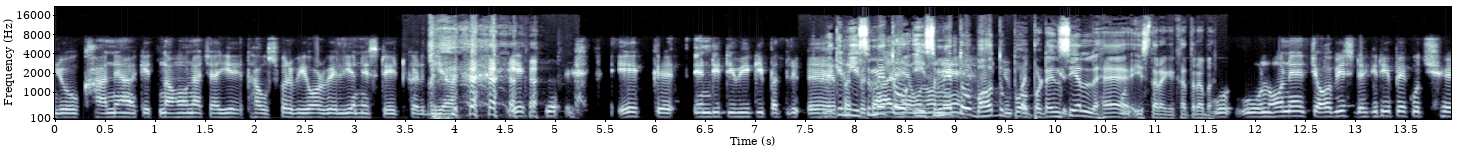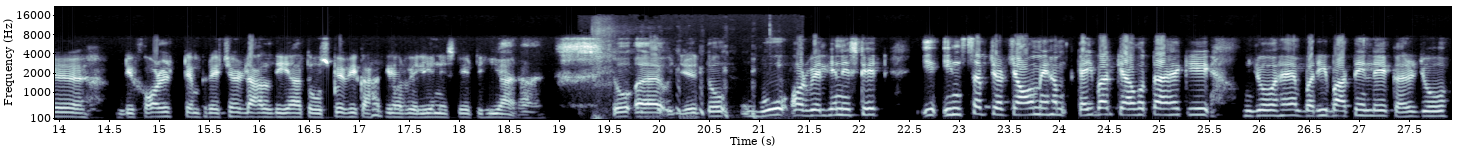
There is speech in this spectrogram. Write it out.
जो खाना कितना होना चाहिए था उस पर भी ऑर्वेलियन स्टेट कर दिया। एक एक एनडीटीवी की पत्र लेकिन इसमें तो इसमें तो बहुत पोटेंशियल है इस तरह के खतरा। उन्होंने 24 डिग्री पे कुछ डिफ़ॉल्ट टेम्परेचर डाल दिया तो उस पर भी कहा कि ऑर्वेलियन स्टेट ही आ रहा है। तो तो वो ऑर्वेलियन स्टेट इन सब चर्चाओं में हम कई बार क्या होता है कि जो है बड़ी बातें लेकर जो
